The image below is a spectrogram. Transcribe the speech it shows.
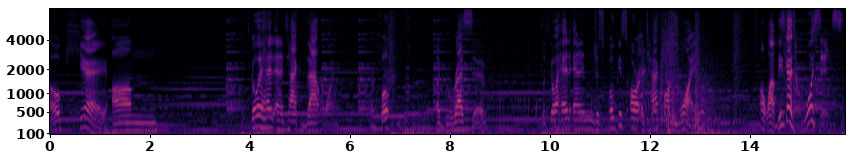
Okay, um... Let's go ahead and attack that one. They're both aggressive. So let's go ahead and just focus our attack on one. Oh, wow. These guys are wusses.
